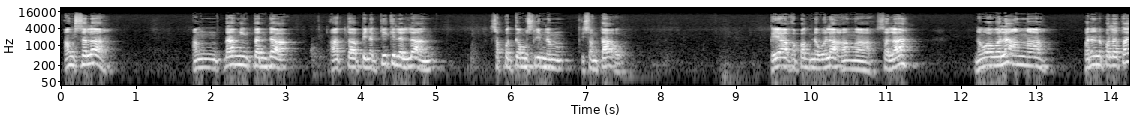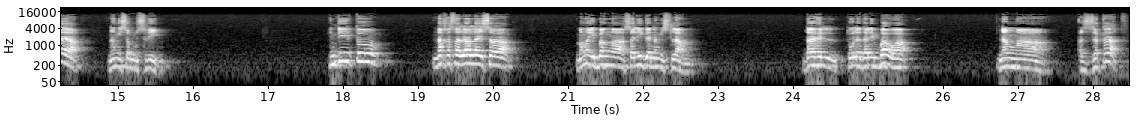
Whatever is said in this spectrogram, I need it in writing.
ang sala, ang tanging tanda at uh, pinagkikilalan sa pagka-Muslim ng isang tao. Kaya kapag nawala ang uh, sala, nawawala ang uh, pananampalataya ng isang Muslim. Hindi ito nakasalalay sa mga ibang uh, saligan ng Islam. Dahil tulad halimbawa ng uh, az-zakat.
